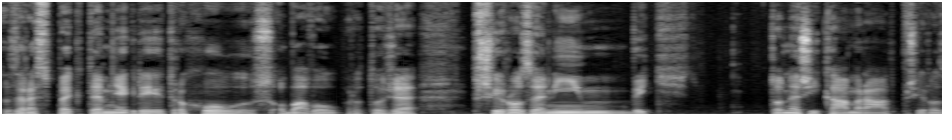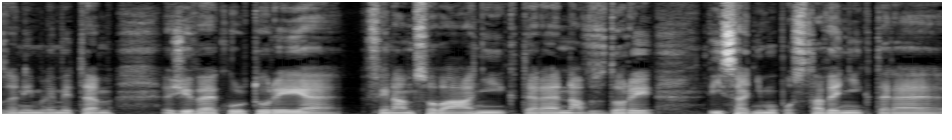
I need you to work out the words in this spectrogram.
s respektem, někdy i trochu s obavou, protože přirozeným, byť to neříkám rád, přirozeným limitem živé kultury je financování, které navzdory výsadnímu postavení, které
